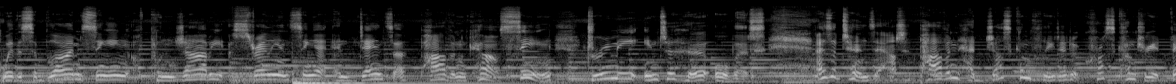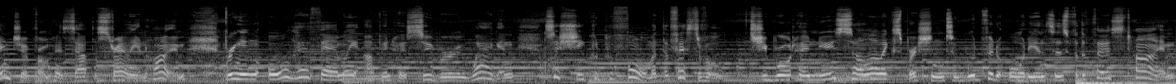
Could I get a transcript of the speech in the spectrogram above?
where the sublime singing of Punjabi Australian singer and dancer Parvin Kaur Singh drew me into her orbit. As it turns out, Parvin had just completed a cross country adventure from her South Australian home, bringing all her family up in her Subaru wagon so she could perform at the festival. She brought her new solo expression to Woodford audiences for the first time,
